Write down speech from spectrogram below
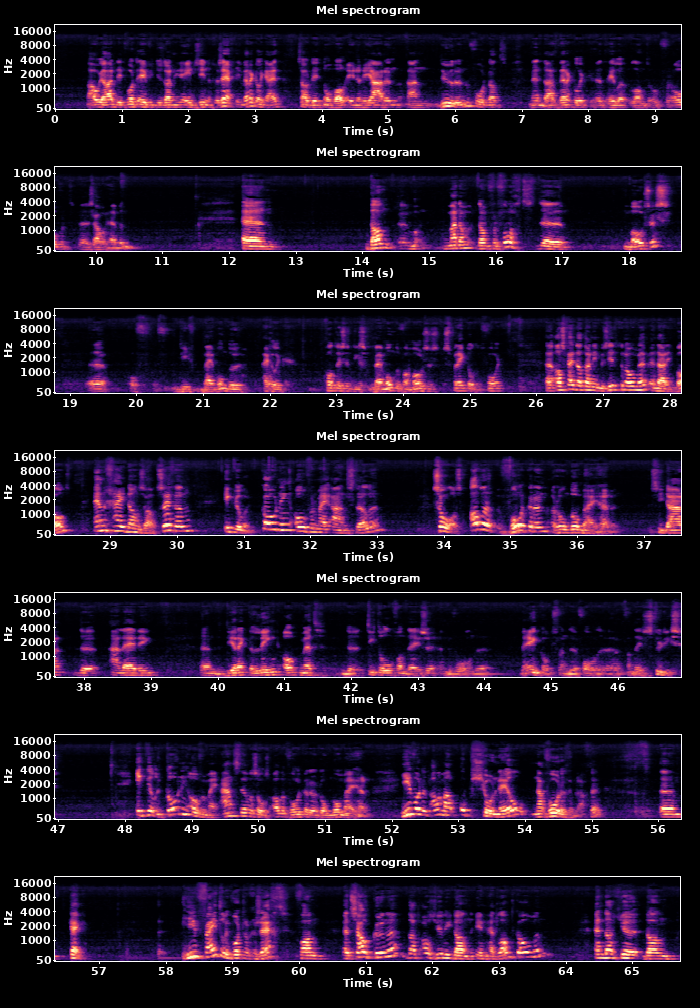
Nou ja, dit wordt eventjes dan in één zin gezegd. In werkelijkheid zou dit nog wel enige jaren gaan duren voordat men daadwerkelijk het hele land ook veroverd uh, zou hebben. En dan, uh, maar dan, vervolgt de Mozes, uh, of die bij monden, eigenlijk, God is het die bij monden van Mozes spreekt tot het volk. Als gij dat dan in bezit genomen hebt en daarin woont, en gij dan zoudt zeggen: Ik wil een koning over mij aanstellen, zoals alle volkeren rondom mij hebben. Zie daar de aanleiding, de directe link ook met de titel van deze en de volgende bijeenkomst van, de volgende, van deze studies. Ik wil een koning over mij aanstellen zoals alle volkeren rondom mij hebben. Hier wordt het allemaal optioneel naar voren gebracht. Hè? Uh, kijk, hier feitelijk wordt er gezegd van het zou kunnen dat als jullie dan in het land komen en dat je dan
